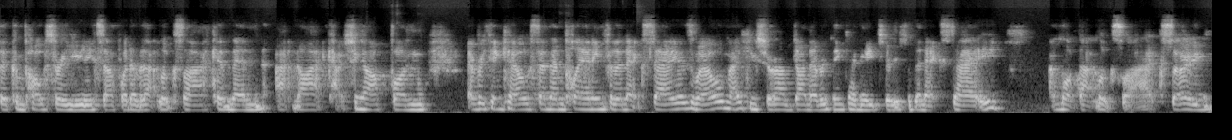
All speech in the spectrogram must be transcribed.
the compulsory uni stuff, whatever that looks like, and then at night catching up on everything else and then planning for the next day as well, making sure I've done everything I need to for the next day and what that looks like. So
